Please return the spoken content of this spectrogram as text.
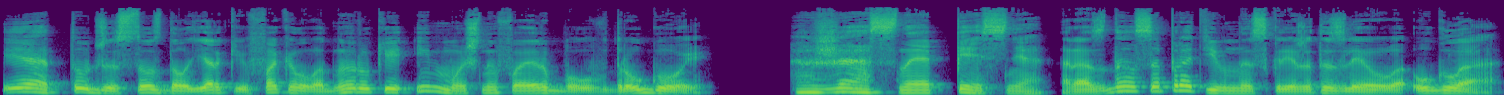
Я тут же создал яркий факел в одной руке и мощный фаербол в другой. «Ужасная песня!» – раздался противный скрежет из левого угла.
